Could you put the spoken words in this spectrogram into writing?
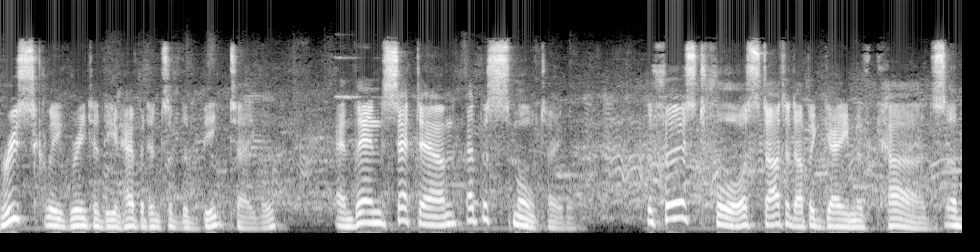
brusquely greeted the inhabitants of the big table, and then sat down at the small table. The first four started up a game of cards, a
